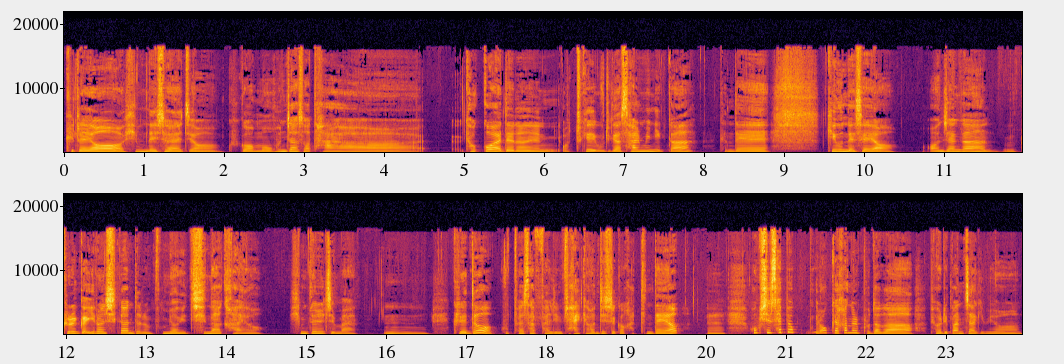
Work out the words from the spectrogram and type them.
그래요. 힘내셔야죠. 그거 뭐 혼자서 다 겪어야 되는 어떻게 우리가 삶이니까. 근데 기운 내세요. 언젠간 그러니까 이런 시간들은 분명히 지나가요. 힘들지만 음, 그래도 9848님 잘 견디실 것 같은데요? 음, 혹시 새벽 이렇게 하늘 보다가 별이 반짝이면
